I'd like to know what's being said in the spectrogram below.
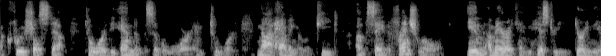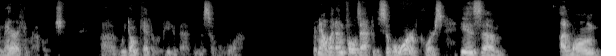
a crucial step toward the end of the Civil War and toward not having a repeat of, say, the French role in American history during the American Revolution. Uh, we don't get a repeat of that in the Civil War. Now, what unfolds after the Civil War, of course, is um, a long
